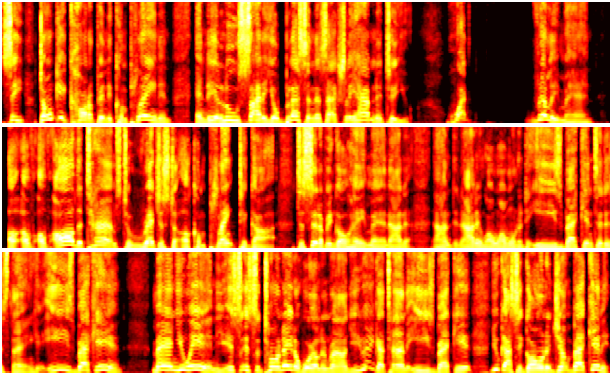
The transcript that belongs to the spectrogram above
See, don't get caught up in the complaining and then lose sight of your blessing that's actually happening to you. What really, man? Of, of all the times to register a complaint to God, to sit up and go, hey, man, I, I, I didn't, I wanted to ease back into this thing. Ease back in. Man, you in. It's, it's a tornado whirling around you. You ain't got time to ease back in. You got to go on and jump back in it.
